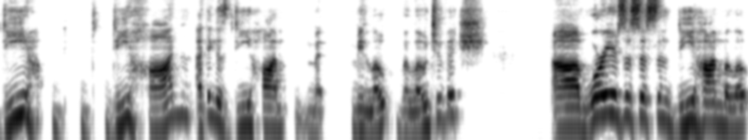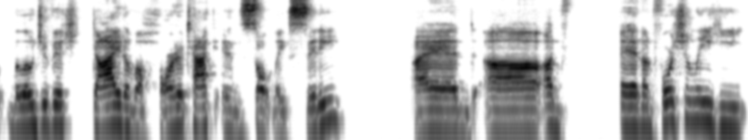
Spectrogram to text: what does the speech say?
D D Han, I think it's D Han Milo, Milojevic. Uh, Warriors assistant Dejan Milo- Milojevic died of a heart attack in Salt Lake City, and uh, un- and unfortunately he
